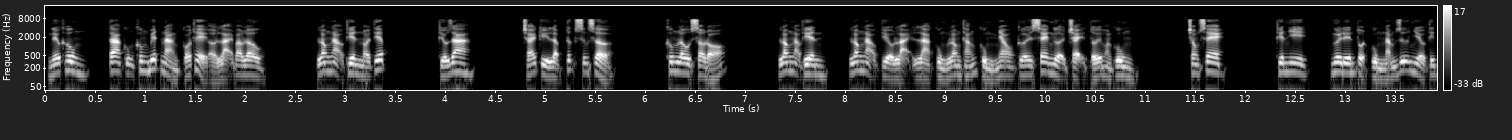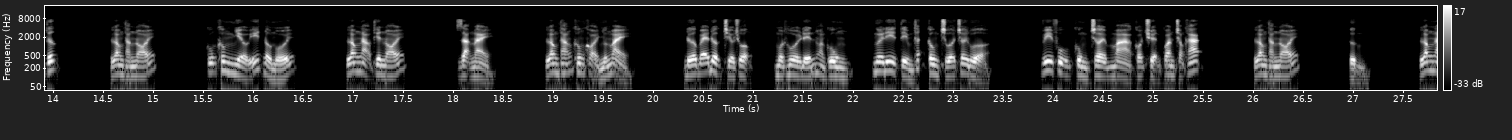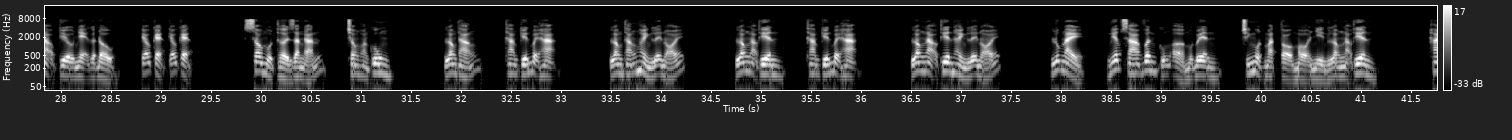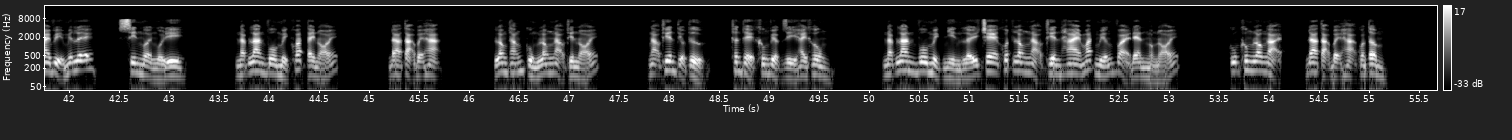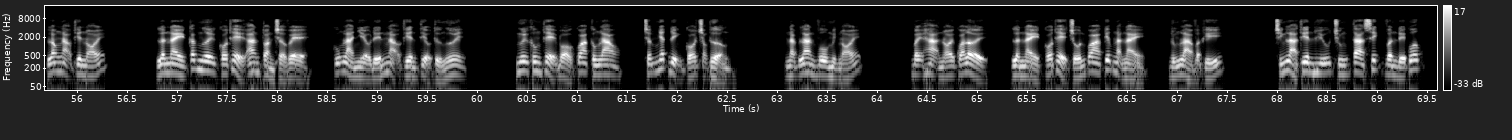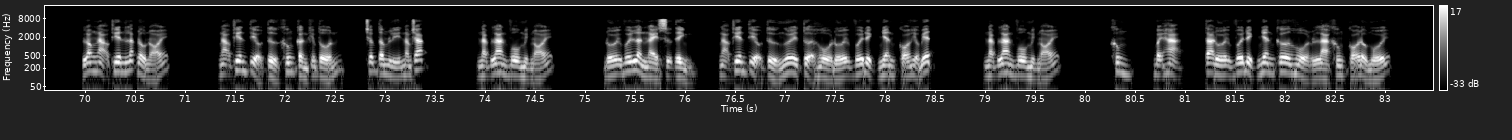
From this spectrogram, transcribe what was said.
Nếu không, ta cũng không biết nàng có thể ở lại bao lâu long ngạo thiên nói tiếp. Thiếu ra trái kỳ lập tức xứng sở không lâu sau đó, long ngạo thiên, long ngạo kiều lại là cùng long thắng cùng nhau cưới xe ngựa chạy tới hoàng cung. Trong xe, thiên nhi, ngươi đến tột cùng nắm giữ nhiều tin tức. Long thắng nói, cũng không nhiều ít đầu mối. Long ngạo thiên nói, dạng này. Long thắng không khỏi nhún mày. Đứa bé được chiều chuộng, một hồi đến hoàng cung, ngươi đi tìm thất công chúa chơi đùa. Vi phụ cùng trời mà có chuyện quan trọng khác. Long thắng nói ừ m long ngạo kiều nhẹ gật đầu, kéo kẹt kéo kẹt. Sau một thời gian ngắn, trong hoàng cung, long thắng tham kiến bệ hạ. Long thắng hành lễ nói. Long ngạo thiên, tham kiến bệ hạ. Long ngạo thiên hành lễ nói. Lúc này nghiếp xá vân cũng ở một bên, chính một mặt tò mò nhìn long ngạo thiên. Hai vị miễn lễ, xin mời ngồi đi. Nạp lan vô mịch khoát tay nói. Đa tạ bệ hạ. Long thắng cùng long ngạo thiên nói. Ngạo thiên tiểu tử, thân thể không việc gì hay không? Nạp lan vô mịch nhìn lấy che khuất long ngạo thiên hai mắt miếng vải đen mỏng nói. Cũng không lo ngại, đa tạ bệ hạ quan tâm. Long ngạo thiên nói. Lần này các ngươi có thể an toàn trở về, cũng là nhiều đến ngạo thiên tiểu tử ngươi. Ngươi không thể bỏ qua công lao chấm nhất định có trọng thưởng. Nạp lan vô mịch nói. Bệ hạ nói quá lời, lần này có thể trốn qua kiếp nạn này, đúng là vật khí. Chính là thiên hữu chúng ta xích vân đế quốc. Long ngạo thiên lắc đầu nói. Ngạo thiên tiểu tử không cần khiêm tốn, chấm tâm lý nắm chắc. Nạp lan vô mịch nói. Đối với lần này sự tình, ngạo thiên tiểu tử ngươi tựa hồ đối với địch nhân có hiểu biết. Nạp lan vô mịch nói. Không, bệ hạ, ta đối với địch nhân cơ hồ là không có đầu mối.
